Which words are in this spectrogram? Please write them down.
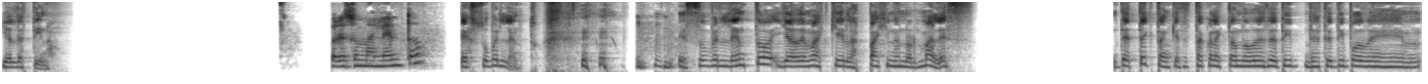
y el destino. ¿Por eso es más lento? Es súper lento. es súper lento y además que las páginas normales detectan que se está conectando desde de este tipo de,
